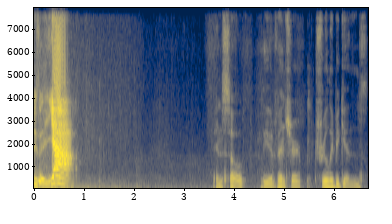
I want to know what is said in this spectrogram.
She's a yeah! And so, the adventure truly begins.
